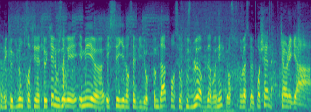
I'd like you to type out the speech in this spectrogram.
avec le guidon de trottinette? Lequel vous aurez aimé euh, essayer dans cette vidéo? Comme d'hab, pensez au pouce bleu, à vous abonner et on se retrouve la semaine prochaine. Ciao les gars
